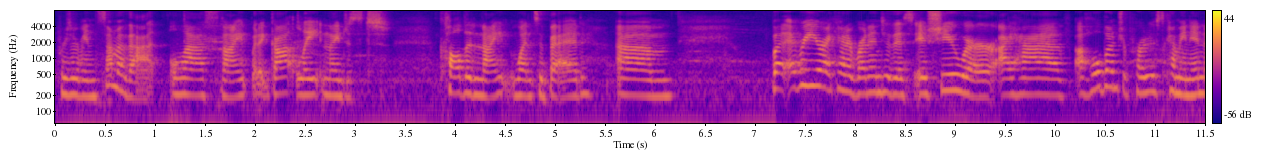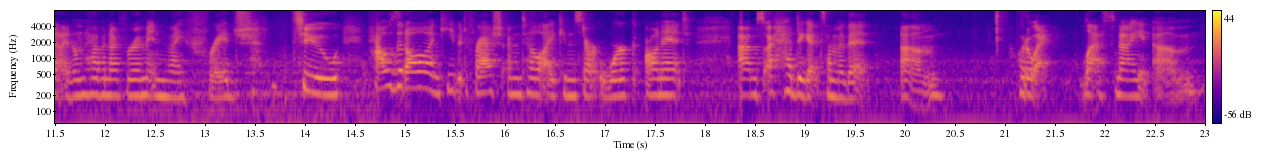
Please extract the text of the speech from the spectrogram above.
preserving some of that last night, but it got late and I just called it a night, went to bed. Um, but every year I kind of run into this issue where I have a whole bunch of produce coming in and I don't have enough room in my fridge to house it all and keep it fresh until I can start work on it. Um, so I had to get some of it um, put away last night um,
